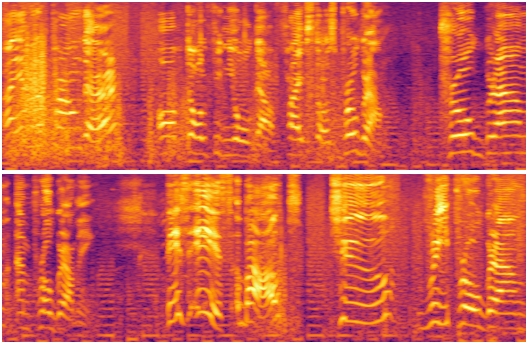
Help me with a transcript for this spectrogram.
I am the founder of Dolphin Yoga 5 Stars program, program and programming. This is about to reprogram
